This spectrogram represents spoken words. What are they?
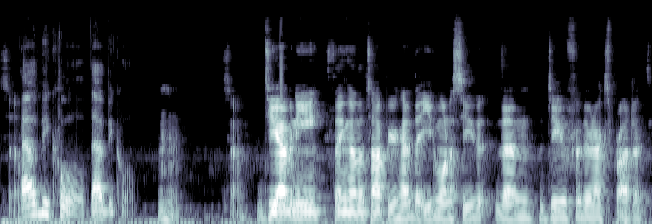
So. That would be cool. That would be cool. so do you have anything on the top of your head that you'd want to see them do for their next project?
